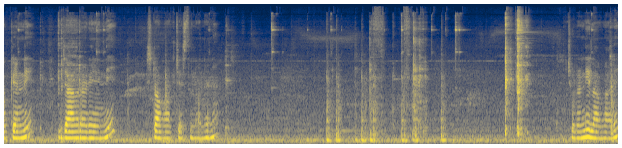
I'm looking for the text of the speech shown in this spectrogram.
ఓకే అండి. జావ రెడీ అయింది. స్టవ్ ఆఫ్ చేస్తున్నాను నేను. చూడండి ఇలా అవ్వాలి.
